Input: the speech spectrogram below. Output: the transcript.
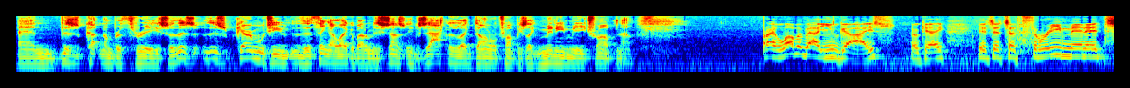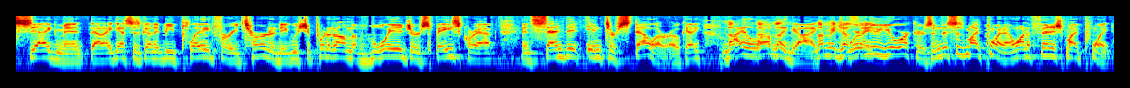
And this is cut number three. So this this Scaramucci, the thing I like about him is he sounds exactly like Donald Trump. He's like mini me Trump now. What I love about you guys, okay, is it's a three minute segment that I guess is going to be played for eternity. We should put it on the Voyager spacecraft and send it interstellar, okay? No, I love the guy. Let me just We're say- New Yorkers, and this is my point. I want to finish my point.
